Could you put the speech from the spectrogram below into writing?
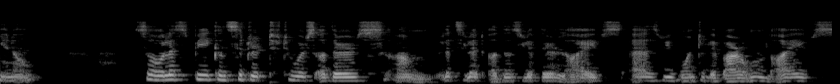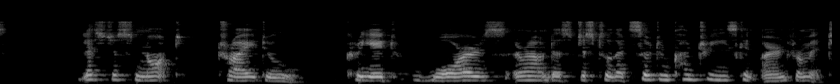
you know? So let's be considerate towards others. Um, let's let others live their lives as we want to live our own lives. Let's just not try to create wars around us just so that certain countries can earn from it.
